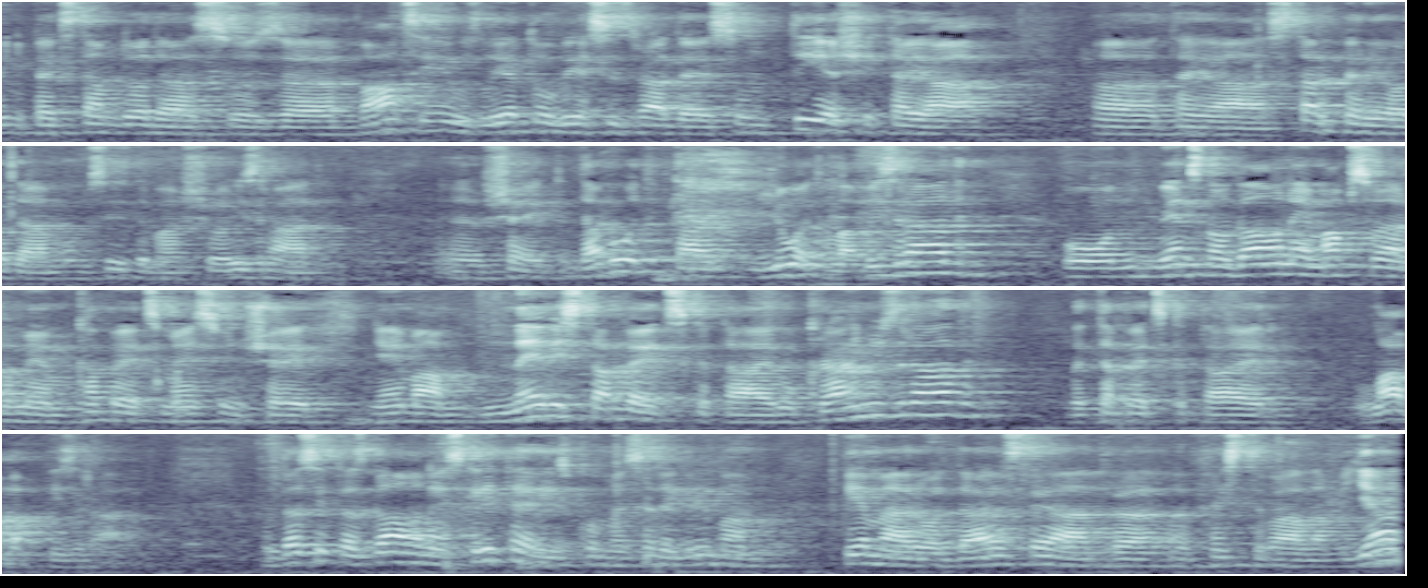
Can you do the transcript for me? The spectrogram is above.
Viņi pēc tam dodas uz Vāciju, uz Lietuvu viesizrādēs, un tieši tajā, tajā starppperiodā mums izdevās šo izrādi šeit dabūt. Tā ir ļoti laba izrāde. Un viens no galvenajiem apsvērumiem, kāpēc mēs viņu šeit ņēmām, nevis tāpēc, ka tā ir ukraiņu izrāde, bet tāpēc, ka tā ir laba izrāde. Un tas ir tas galvenais kriterijs, ko mēs arī gribam piemērot Dailas teātra festivālam. Ja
